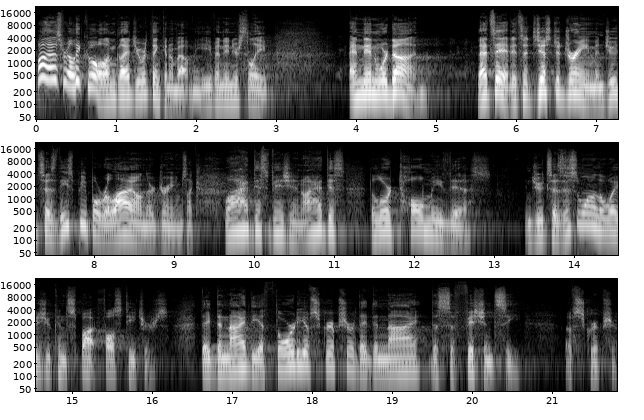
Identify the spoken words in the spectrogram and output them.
well, that's really cool. I'm glad you were thinking about me, even in your sleep. And then we're done. That's it. It's a, just a dream. And Jude says these people rely on their dreams. Like, well, I had this vision. I had this, the Lord told me this. And Jude says this is one of the ways you can spot false teachers. They deny the authority of Scripture, they deny the sufficiency of Scripture.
